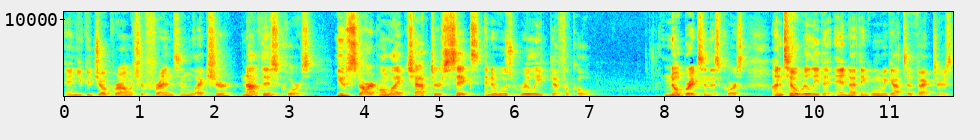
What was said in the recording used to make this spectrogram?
and you could joke around with your friends and lecture. Not this course. You start on like chapter 6 and it was really difficult. No breaks in this course until really the end, I think, when we got to vectors.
